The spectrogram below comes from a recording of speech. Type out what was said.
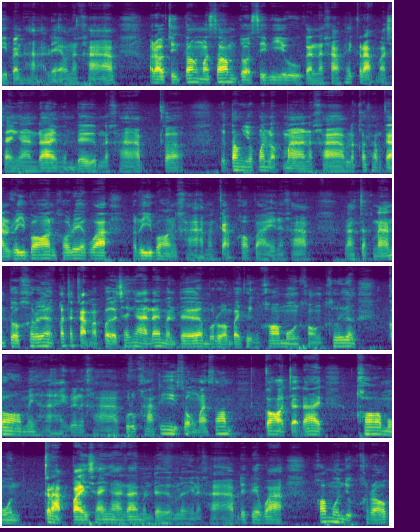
มีปัญหาแล้วนะครับ เราจึงต้องมาซ่อมตัว CPU กันนะครับ ให้กลับมาใช้งานได้เหมือนเดิมนะครับ ก็จะต้องยกมันออกมานะครับ แล้วก็ทำการรีบอนเขาเรียกว่ารีบอนขามันกลับเข้าไปนะครับ หลังจากนั้นตัวเครื่องก็จะกลับมาเปิดใช้งานได้เหมือนเดิม รวมไปถึงข้อมูลของเครื่องก็ไม่หายด้วยนะครับผู้ลูกค้าที่ส่งมาซ่อมก็จะได้ข้อมูล กลับไปใช้งานได้เหมือนเดิมเลยนะครับ เรียกได้ว่าข้อมูลอยู่ครบ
